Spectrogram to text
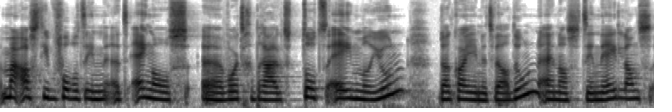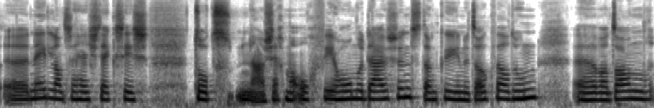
maar als die bijvoorbeeld in het Engels uh, wordt gebruikt tot 1 miljoen, dan kan je het wel doen. En als het in Nederlands, uh, Nederlandse hashtags is tot, nou zeg maar ongeveer 100.000, dan kun je het ook wel doen. Uh, want dan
